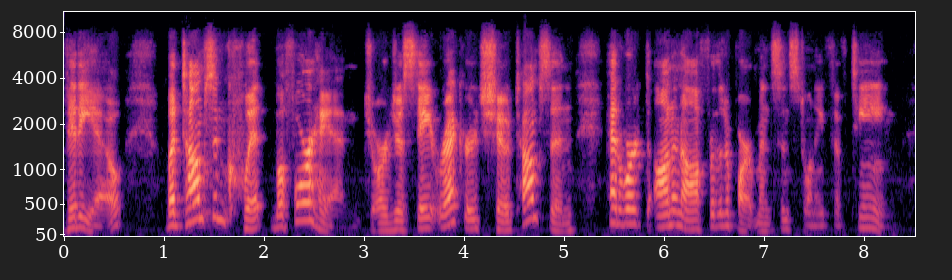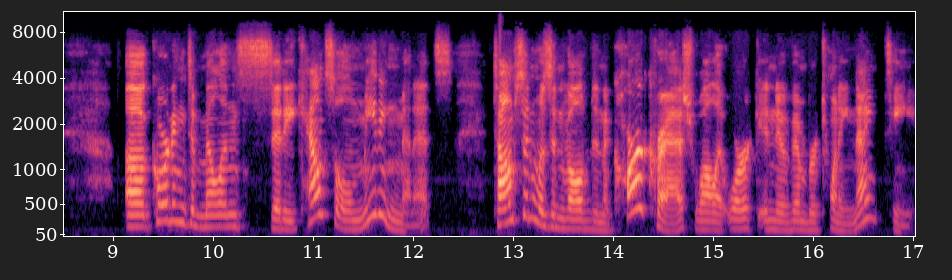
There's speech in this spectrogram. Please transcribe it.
video, but Thompson quit beforehand. Georgia state records show Thompson had worked on and off for the department since 2015. According to Millen City Council meeting minutes, Thompson was involved in a car crash while at work in November 2019.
